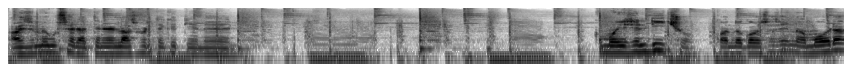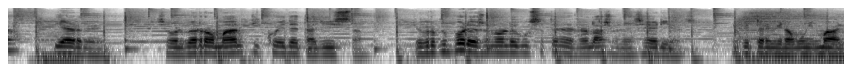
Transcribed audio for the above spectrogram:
A veces me gustaría tener la suerte que tiene él. Como dice el dicho, cuando Gonza se enamora, pierde. Se vuelve romántico y detallista. Yo creo que por eso no le gusta tener relaciones serias, porque termina muy mal.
